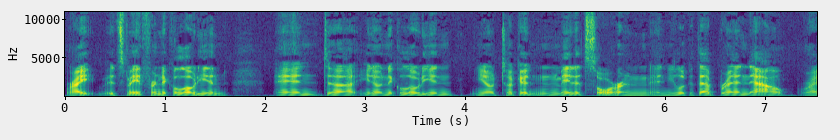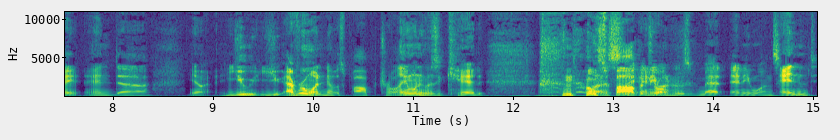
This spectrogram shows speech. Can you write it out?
right? It's made for Nickelodeon, and uh, you know Nickelodeon you know took it and made it soar, and and you look at that brand now, right? And uh, you know you you everyone knows Paw Patrol. Anyone who was a kid knows Honestly, Paw Patrol. anyone who's met anyone's And, kid,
